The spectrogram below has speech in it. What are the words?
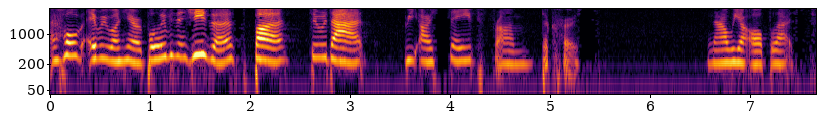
I hope everyone here believes in Jesus, but through that, we are saved from the curse. Now we are all blessed.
